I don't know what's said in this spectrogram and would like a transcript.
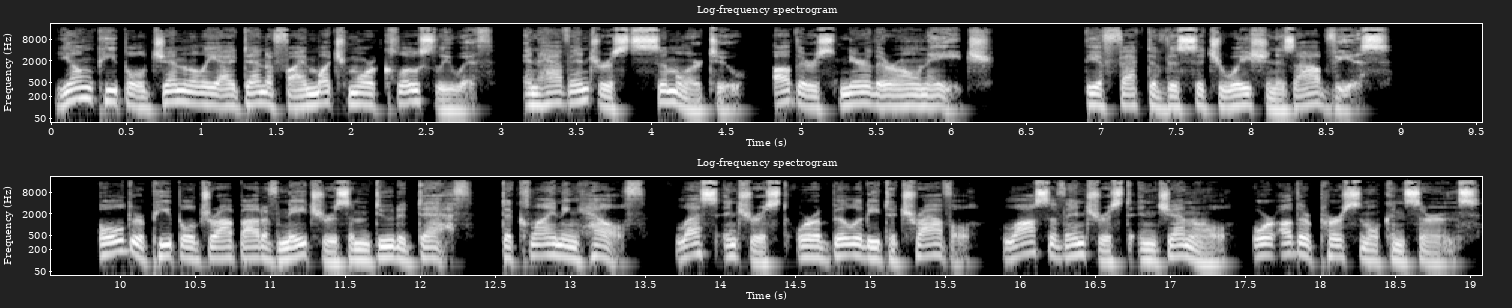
Young people generally identify much more closely with, and have interests similar to, others near their own age. The effect of this situation is obvious. Older people drop out of naturism due to death, declining health, less interest or ability to travel, loss of interest in general, or other personal concerns.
